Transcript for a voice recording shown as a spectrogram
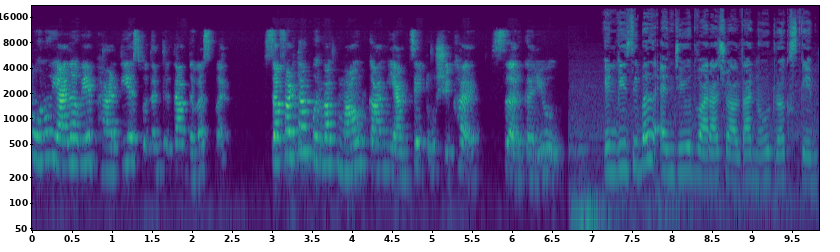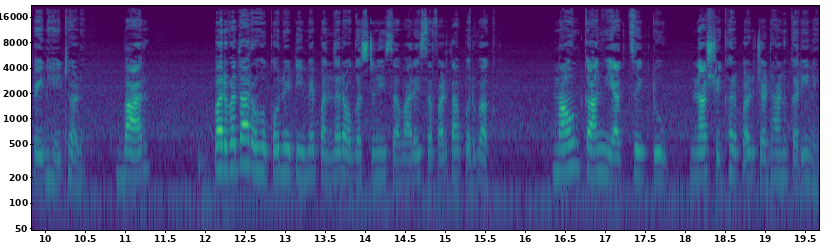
મોનુ યાદવે ભારતીય સ્વતંત્રતા દિવસ પર સફળતાપૂર્વક માઉન્ટ કાંગ યાત્સે ટુ શિખર સર કર્યું. ઇનવિઝિબલ એનજીઓ દ્વારા ચાલતા નો ડ્રગ્સ કેમ્પેઇન હેઠળ બાર પર્વતારોહકોની ટીમે પંદર ઓગસ્ટની સવારે સફળતાપૂર્વક માઉન્ટ કાંગ યાત્સે ટુ ના શિખર પર ચઢાણ કરીને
